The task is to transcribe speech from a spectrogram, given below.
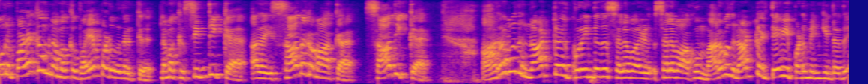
ஒரு பழக்கம் நமக்கு பயப்படுவதற்கு நமக்கு சித்திக்க அதை சாதகமாக்க சாதிக்க அறுபது நாட்கள் குறைந்தது செலவா செலவாகும். அறுபது நாட்கள் தேவைப்படும் என்கின்றது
